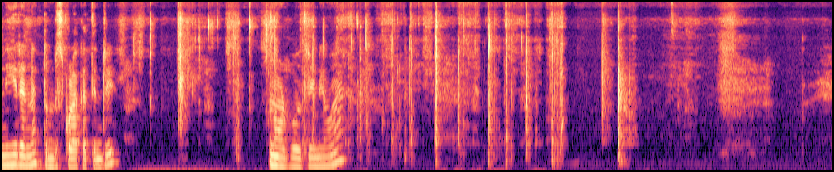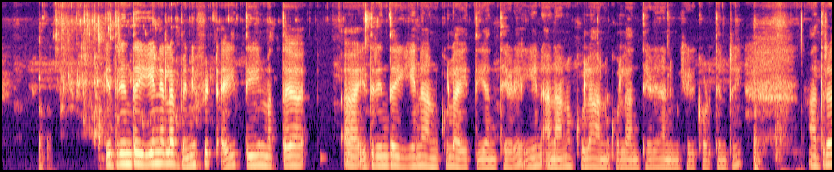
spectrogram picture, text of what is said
ನೀರನ್ನು ತುಂಬಿಸ್ಕೊಳಕತ್ತೀನಿ ರೀ. ನೋಡ್ಬೋದು ರೀ ನೀವು. ಇದರಿಂದ ಏನೆಲ್ಲ ಬೆನಿಫಿಟ್ ಐತಿ ಮತ್ತು ಇದರಿಂದ ಏನು ಅನುಕೂಲ ಐತಿ ಅಂಥೇಳಿ ಏನು ಅನಾನುಕೂಲ ಅನುಕೂಲ ಅಂಥೇಳಿ ನಾನು ನಿಮ್ಗೆ ಹೇಳ್ಕೊಡ್ತೀನಿ ರೀ ಆದ್ರೆ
